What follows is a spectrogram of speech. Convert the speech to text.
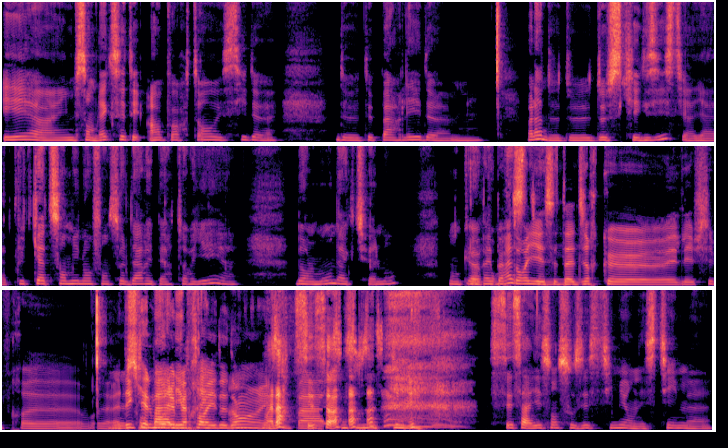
Et il me semblait que c'était important aussi de, de, parler de, voilà, de, de, ce qui existe. Il y, a, plus de 400 000 enfants soldats répertoriés dans le monde actuellement. Donc, répertoriés, c'est-à-dire que les chiffres, euh, dès qu'il y a le mot répertorié dedans, hein. voilà, c'est ça. c'est ça, ils sont sous-estimés. On estime,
